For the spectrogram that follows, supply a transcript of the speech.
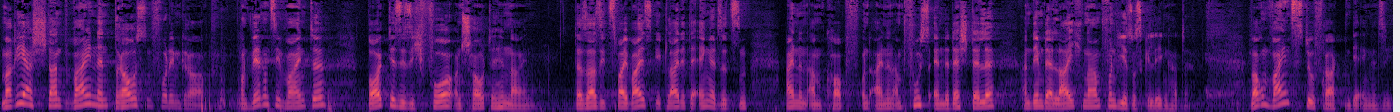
Maria stand weinend draußen vor dem Grab, und während sie weinte, beugte sie sich vor und schaute hinein. Da sah sie zwei weiß gekleidete Engel sitzen, einen am Kopf und einen am Fußende der Stelle, an dem der Leichnam von Jesus gelegen hatte. Warum weinst du? fragten die Engel sie.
